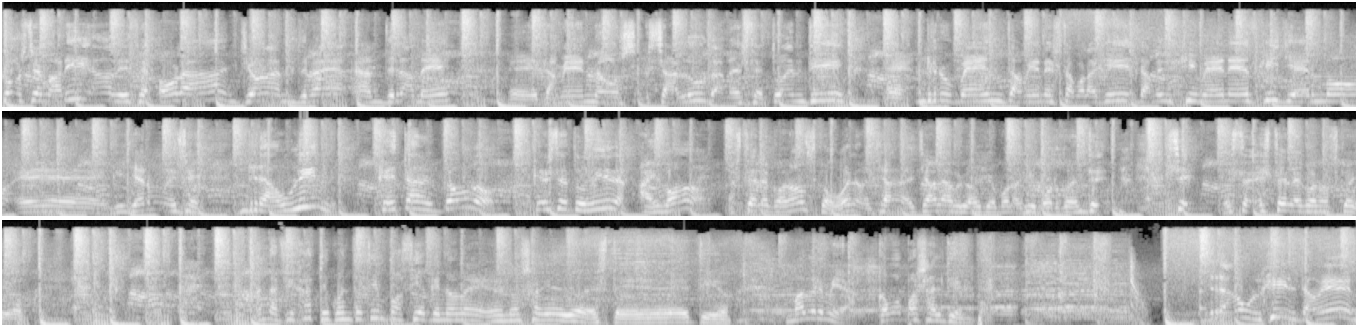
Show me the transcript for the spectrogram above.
José María dice hola, John Andrade eh, también nos saluda desde 20, eh, Rubén también está por aquí, David Jiménez, Guillermo, Guillermo dice, Raulín, ¿qué tal todo? ¿Qué es de tu vida? Ahí va, este le conozco, bueno, ya, ya le hablo yo por aquí por 20, sí, este, este le conozco yo. Fíjate cuánto tiempo hacía que no, me, no sabía de este tío. Madre mía, cómo pasa el tiempo. Raúl Gil también.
